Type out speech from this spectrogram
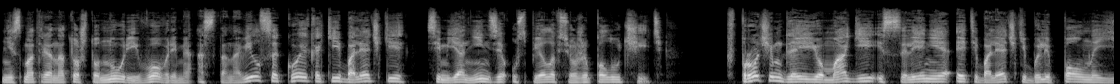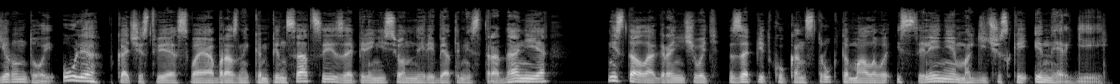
Несмотря на то, что Нурий вовремя остановился, кое-какие болячки семья ниндзя успела все же получить. Впрочем, для ее магии исцеления эти болячки были полной ерундой. Уля, в качестве своеобразной компенсации за перенесенные ребятами страдания, не стала ограничивать запитку конструкта малого исцеления магической энергией.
